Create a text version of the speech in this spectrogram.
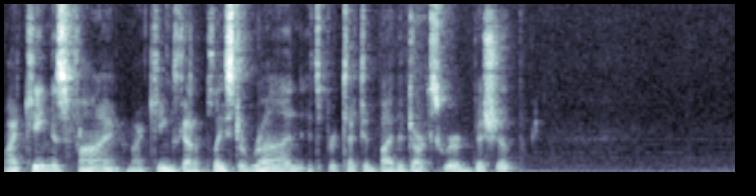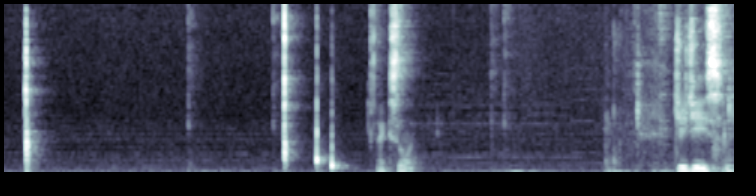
My king is fine. My king's got a place to run. It's protected by the dark square bishop. Excellent. GG's.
